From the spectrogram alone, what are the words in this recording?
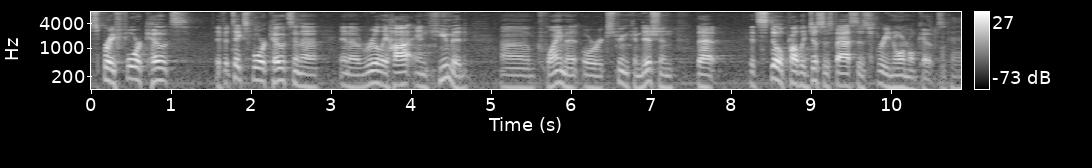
spray four coats, if it takes four coats in a, in a really hot and humid um, climate or extreme condition, that it's still probably just as fast as three normal coats. Okay.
